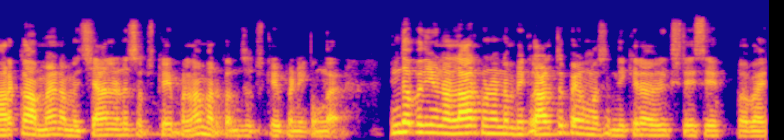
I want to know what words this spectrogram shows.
மறக்காம நம்ம சேனலும் சப்ஸ்கிரைப் பண்ணலாம். மறக்காம சப்ஸ்கிரைப் பண்ணிக்கோங்க. இந்த பதிவு நல்லா இருக்கும்னு நம்பிக்கையில அடுத்த பதிவுல உங்கள சந்திக்கிறேன். ஸ்டே சேஃப். பாய்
